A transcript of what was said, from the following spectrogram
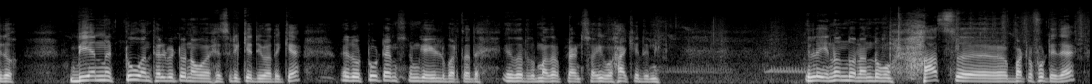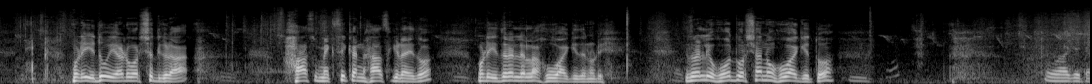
ಇದು ಬಿ ಎನ್ ಟೂ ಅಂತ ಹೇಳಿಬಿಟ್ಟು ನಾವು ಹೆಸರಿಕ್ಕಿದ್ದೀವಿ ಅದಕ್ಕೆ. ಇದು ಟೂ ಟೈಮ್ಸ್ ನಿಮಗೆ ಇಲ್ಡ್ ಬರ್ತದೆ. ಇದ್ರದ್ದು ಮದರ್ ಪ್ಲ್ಯಾಂಟ್ಸ್ ಇವು ಹಾಕಿದ್ದೀನಿ. ಇಲ್ಲಿ ಇನ್ನೊಂದು ನಂದು ಹಾಸ್ ಬಟರ್ಫುಟ್ ಇದೆ. ನೋಡಿ ಇದು ಎರಡು ವರ್ಷದ ಗಿಡ. ಹಾಸ್ ಮೆಕ್ಸಿಕನ್ ಹಾಸ್ ಗಿಡ ಇದು. ನೋಡಿ ಇದರಲ್ಲೆಲ್ಲ ಹೂವಾಗಿದೆ ನೋಡಿ. ಇದರಲ್ಲಿ ಹೋದ ವರ್ಷವೂ ಹೂವಾಗಿತ್ತು. ಹೂವಾಗಿದೆ.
